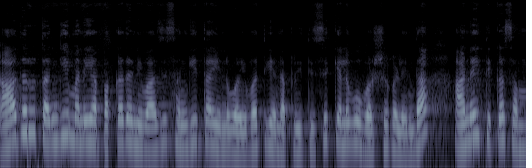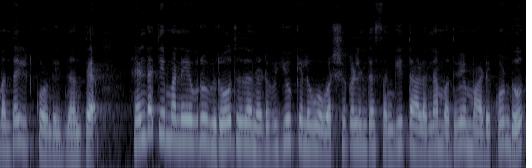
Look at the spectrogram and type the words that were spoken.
ಆದರೂ ತಂಗಿ ಮನೆಯ ಪಕ್ಕದ ನಿವಾಸಿ ಸಂಗೀತ ಎನ್ನುವ ಯುವತಿಯನ್ನು ಪ್ರೀತಿಸಿ ಕೆಲವು ವರ್ಷಗಳಿಂದ ಅನೈತಿಕ ಸಂಬಂಧ ಇಟ್ಕೊಂಡಿದ್ದಂತೆ. ಹೆಂಡತಿ ಮನೆಯವರು ವಿರೋಧದ ನಡುವೆಯೂ ಕೆಲವು ವರ್ಷಗಳಿಂದ ಸಂಗೀತಾಳನ್ನ ಮದುವೆ ಮಾಡಿಕೊಂಡು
